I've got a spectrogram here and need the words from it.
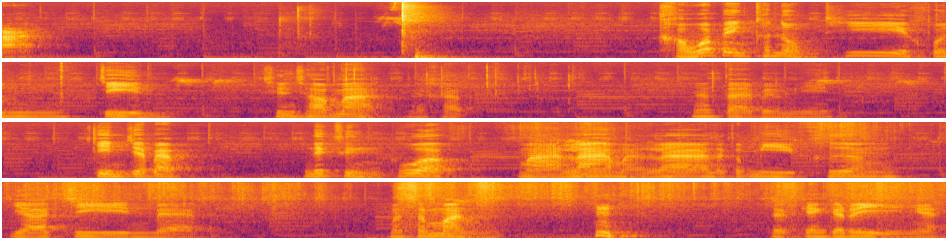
อะเขาว่าเป็นขนมที่คนจีนชื่นชอบมากนะครับ หน้าตาเป็นแบบนี้ กินจะแบบนึกถึงพวกหมาล่าหมาล่า แล้วก็มีเครื่องยาจีนแบบ มัสมั่นแบบแกงกะหรี่อย่างเงี้ย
